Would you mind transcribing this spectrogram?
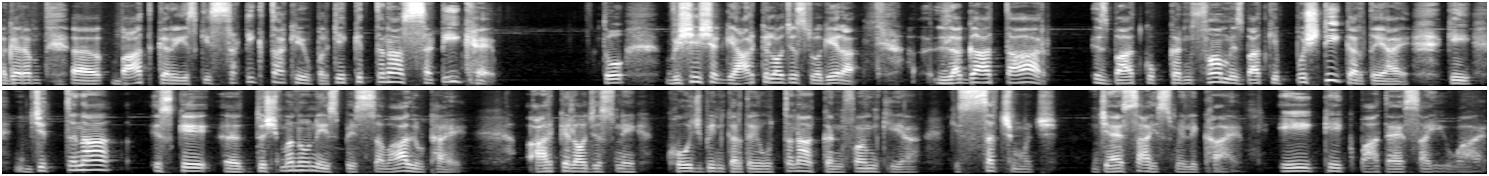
अगर हम बात करें इसकी सटीकता के ऊपर कि कितना सटीक है तो विशेषज्ञ, आर्कियोलॉजिस्ट वगैरह लगातार इस बात को कंफर्म इस बात की पुष्टि करते आए कि जितना इसके दुश्मनों ने इस पे सवाल उठाए, आर्कियोलॉजिस्ट ने खोजबीन करते हुए उतना कंफर्म किया कि सचमुच जैसा इसमें लिखा है एक एक बात ऐसा ही हुआ है।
